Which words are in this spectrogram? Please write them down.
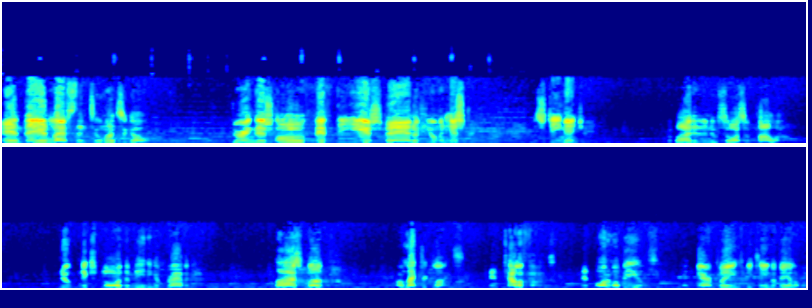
And then less than two months ago, during this whole 50-year span of human history, the steam engine provided a new source of power. Newton explored the meaning of gravity. Last month, electric lights and telephones and automobiles and airplanes became available.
